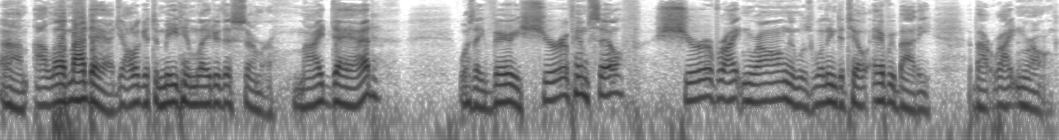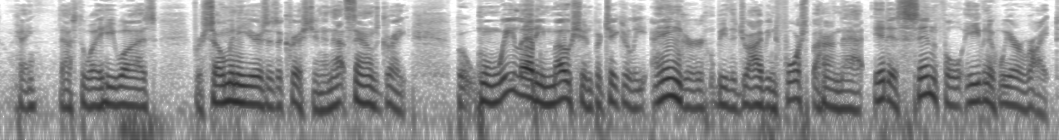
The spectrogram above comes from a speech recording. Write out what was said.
Um, I love my dad. Y'all will get to meet him later this summer. My dad was a very sure of himself, sure of right and wrong, and was willing to tell everybody about right and wrong. Okay? That's the way he was for so many years as a Christian, and that sounds great. But when we let emotion, particularly anger, be the driving force behind that, it is sinful even if we are right.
